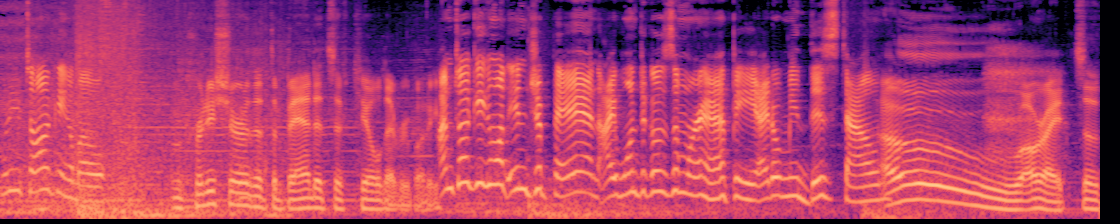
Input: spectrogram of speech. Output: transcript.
What are you talking about? I'm pretty sure that the bandits have killed everybody. I'm talking about in Japan. I want to go somewhere happy. I don't mean this town. Oh, all right. So,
